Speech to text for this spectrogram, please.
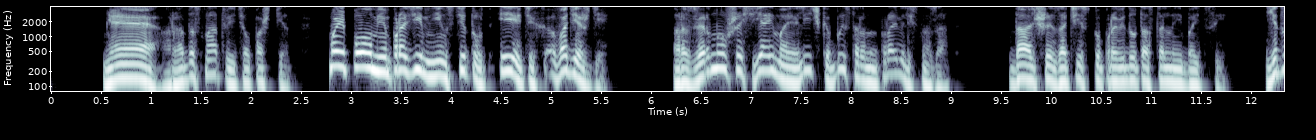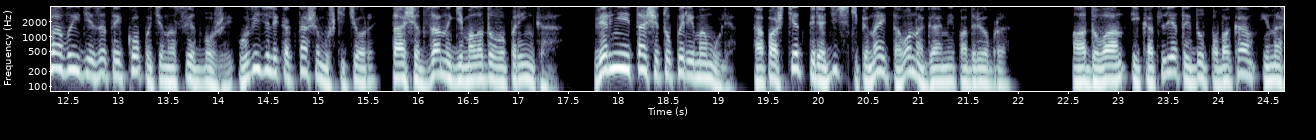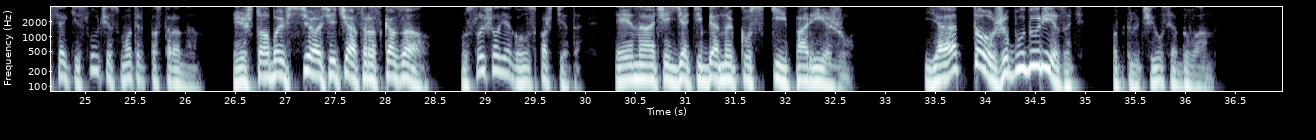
«Не!» — радостно ответил Паштет. «Мы помним про зимний институт и этих в одежде». Развернувшись, я и моя личка быстро направились назад. Дальше зачистку проведут остальные бойцы. Едва выйдя из этой копоти на свет Божий, увидели, как наши мушкетеры тащат за ноги молодого паренька. Вернее, тащит упырь и мамуля, а паштет периодически пинает того ногами под ребра. А дуван и котлеты идут по бокам и на всякий случай смотрят по сторонам. «И чтобы все сейчас рассказал!» — услышал я голос паштета. «Иначе я тебя на куски порежу!» «Я тоже буду резать!» — подключился дуван.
